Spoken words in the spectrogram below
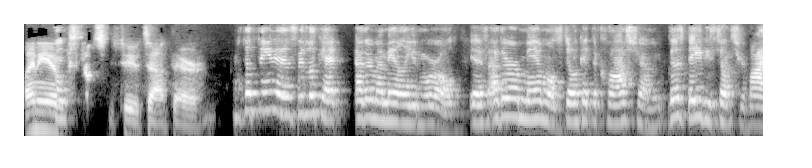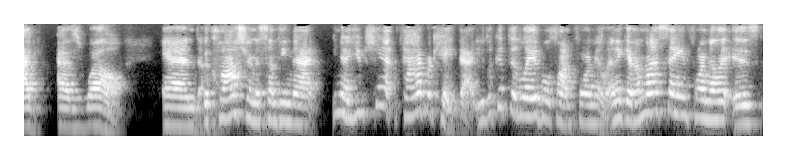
plenty of and substitutes out there. The thing is, we look at other mammalian world. If other mammals don't get the colostrum, those babies don't survive as well. And the colostrum is something that, you know, you can't fabricate that. You look at the labels on formula. And again, I'm not saying formula is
